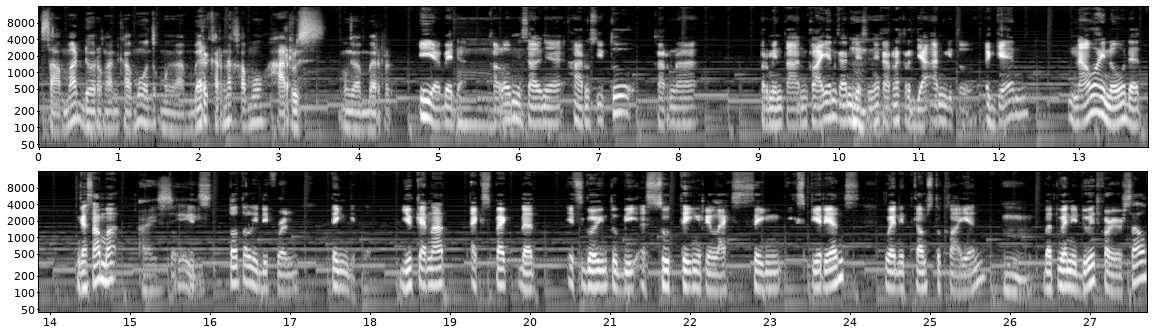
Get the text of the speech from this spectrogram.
sama dorongan kamu untuk menggambar karena kamu harus menggambar. Iya, beda. Hmm. Kalau misalnya harus itu karena permintaan klien kan Hmm. biasanya karena kerjaan gitu. Again, now I know that nggak sama. I So see. it's totally different thing gitu. You cannot expect that it's going to be a soothing, relaxing experience when it comes to client. Hmm. But when you do it for yourself,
